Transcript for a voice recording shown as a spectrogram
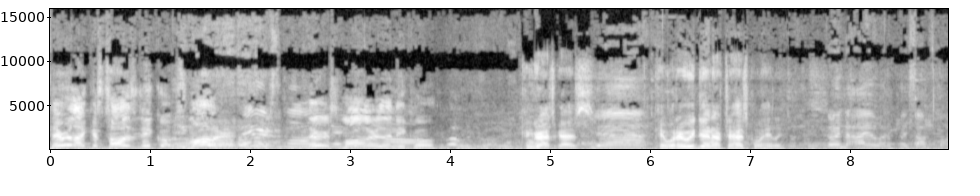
They were like as tall as Nico, smaller. They were smaller They were than smaller than Nico. Congrats, guys. Yeah. Okay, what are we doing after high school, Haley? Going to Iowa to play softball.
